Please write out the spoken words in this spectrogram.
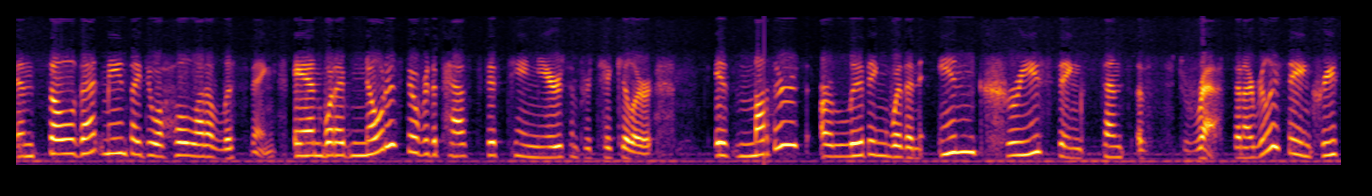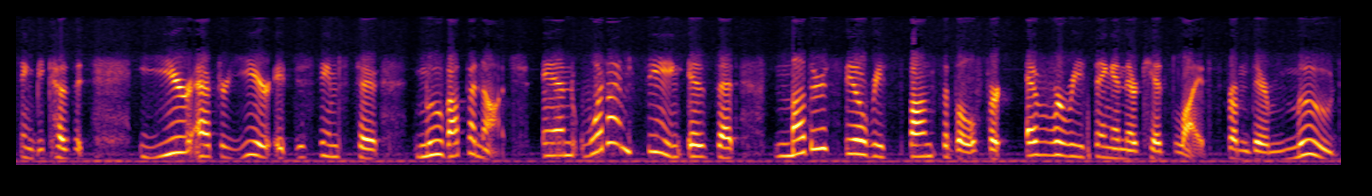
And so that means I do a whole lot of listening. And what I've noticed over the past 15 years in particular is mothers are living with an increasing sense of stress. And I really say increasing because it, year after year, it just seems to move up a notch. And what I'm seeing is that mothers feel responsible for everything in their kids' lives, from their moods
